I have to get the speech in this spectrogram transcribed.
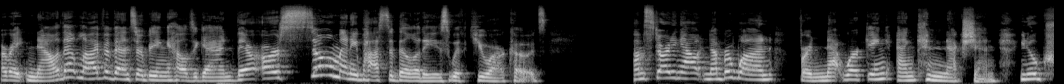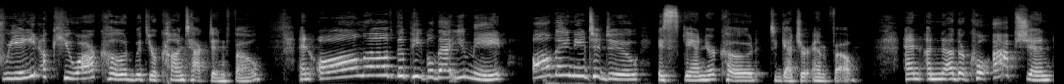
All right, now that live events are being held again, there are so many possibilities with QR codes. I'm starting out number one for networking and connection. You know, create a QR code with your contact info, and all of the people that you meet, all they need to do is scan your code to get your info. And another cool option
